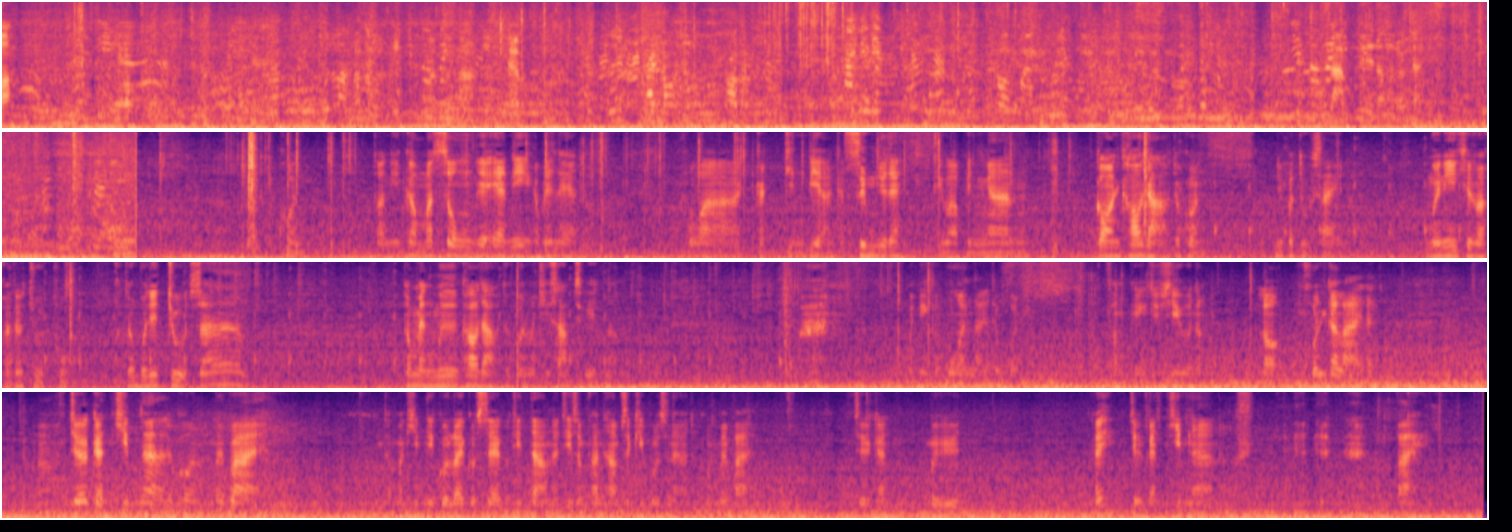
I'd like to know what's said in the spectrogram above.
ส่งเอแอนนี่กับไปแลนด์เพราะว่าก็กินเบียร์กับซึมอยู่ได้ถือว่าเป็นงานก่อนเข้าดาวทุกคนอยู่ประตูใส่เมือนี้คือว่าเขาจะจุดผูกเขาจะบริจุดซ้ำต้องแมนมือเข้าดาวทุกคนวันที่31เนาะอ่าะวันนี้ก็มวนหลายทุกคน ฟังเพลงชิวๆเนาะเลาะค้นก็หลายนะเจอกันคลิปหน้าทุกคน บ๊ายบายถ้ามาคลิป นี้กดไลค์กดแชร์กดติดตามและที่สำคัญห้ามสกิปโฆษณาทุกคนบ๊ายบายเจอกันมืออื่นเฮ้ยเจอกันคลิปหน้านะ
